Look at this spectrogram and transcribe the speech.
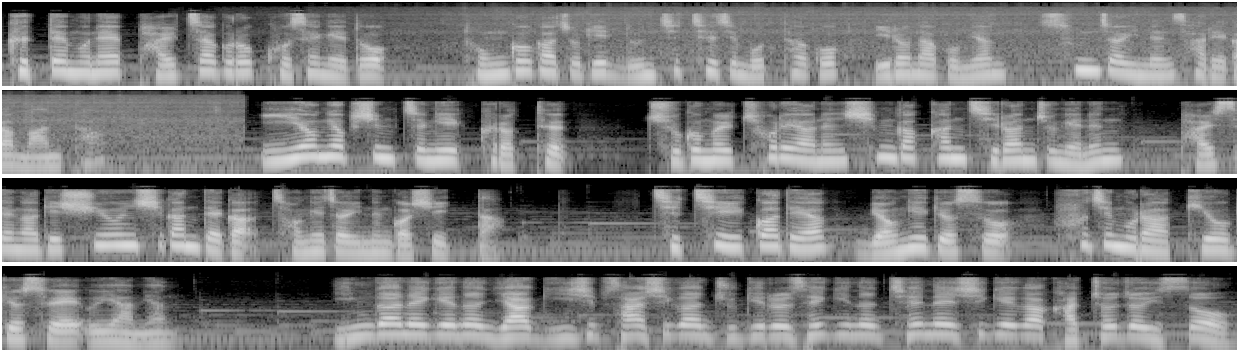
그 때문에 발작으로 고생해도 동거 가족이 눈치채지 못하고 일어나 보면 숨져 있는 사례가 많다. 이영엽심증이 그렇듯 죽음을 초래하는 심각한 질환 중에는 발생하기 쉬운 시간대가 정해져 있는 것이 있다. 지치의과대학 명예교수 후지무라 기호 교수에 의하면 인간에게는 약 24시간 주기를 새기는 체내 시계가 갖춰져 있어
